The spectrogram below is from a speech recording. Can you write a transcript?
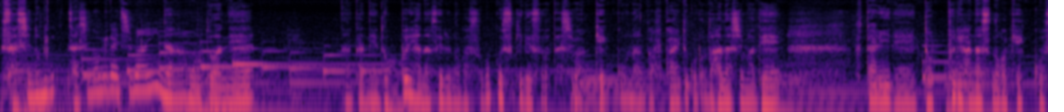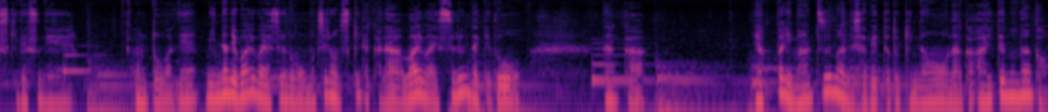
差し飲み差し飲みが一番いいな本当はね。なんかねどっぷり話せるのがすごく好きです私は。結構なんか深いところの話まで。2人でどっぷり話すのが結構好きですね。本当はね。みんなでワイワイするのももちろん好きだからワイワイするんだけどなんかやっぱりマンツーマンで喋った時のなんか相手のなんか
